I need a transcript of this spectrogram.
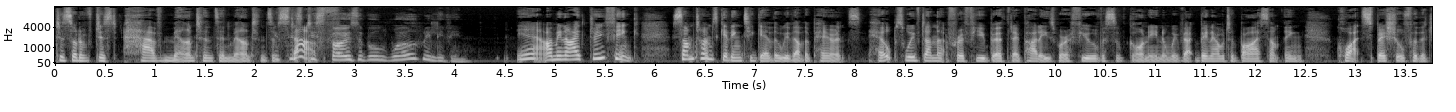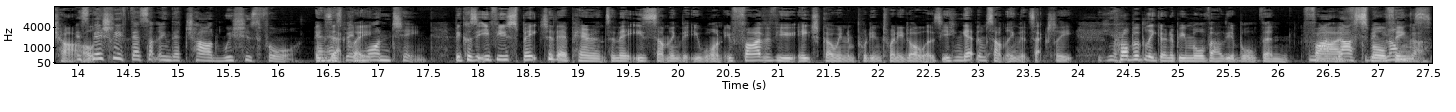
to sort of just have mountains and mountains of It's stuff. this disposable world we live in. Yeah, I mean, I do think sometimes getting together with other parents helps. We've done that for a few birthday parties where a few of us have gone in and we've uh, been able to buy something quite special for the child. Especially if that's something that child wishes for and has Exactly. been wanting. Because if you speak to their parents and there is something that you want, if five of you each go in and put in $20, you can get them something that's actually Yeah. probably going to be more valuable than five last a bit small things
